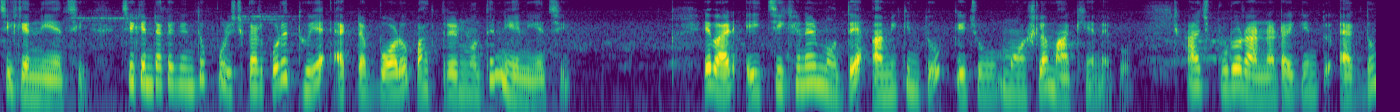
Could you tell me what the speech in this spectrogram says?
চিকেন নিয়েছি। চিকেনটাকে কিন্তু পরিষ্কার করে ধুয়ে একটা বড় পাত্রের মধ্যে নিয়ে নিয়েছি। এবার এই চিকেনের মধ্যে আমি কিন্তু কিছু মশলা মাখিয়ে নেব। আজ পুরো রান্নাটাই কিন্তু একদম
